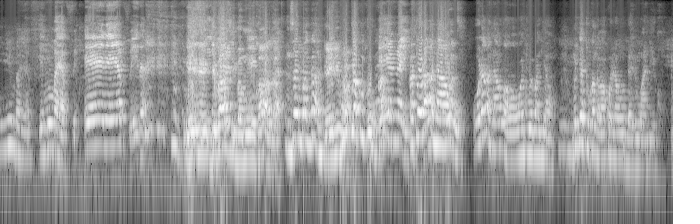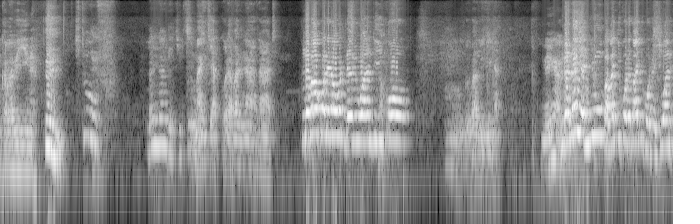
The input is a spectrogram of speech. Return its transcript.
ennyumba yaffe ennyumba yaffe ene yaffe era Eh, gye bazimba mu nkaaga nze mbagambye mujja kutuuka kati olaba naawo olaba naawo awo awantu we bali awo mujja tuuka nga bakolerawo dda ebiwandiiko. Nga babiyina kituufu. Bannange kituufu. Simanyi kyakukola bannanga ati nga bakolerawo dda ebiwandiiko. Mm, bwe babirina nga naye ennyumba bagikole bagikola ekiwandi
